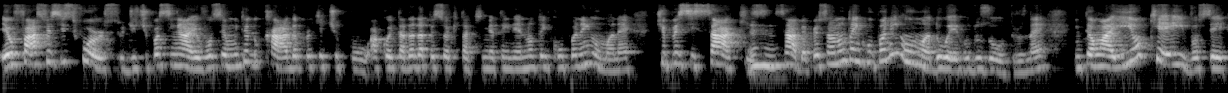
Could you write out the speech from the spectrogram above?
eu faço esse esforço de tipo assim, ah, eu vou ser muito educada, porque, tipo, a coitada da pessoa que tá aqui me atendendo não tem culpa nenhuma, né? Tipo, esses saques, uhum. sabe? A pessoa não tem culpa nenhuma do erro dos outros, né? Então aí, ok, você,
